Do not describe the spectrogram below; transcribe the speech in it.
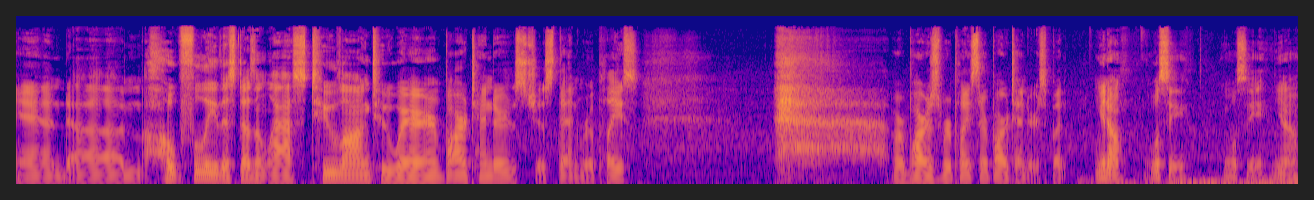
and um, hopefully this doesn't last too long to where bartenders just then replace or bars replace their bartenders but you know we'll see we'll see you know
